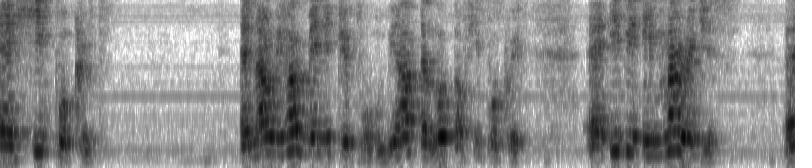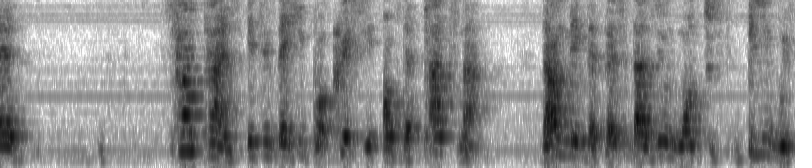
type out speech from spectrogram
A hypocrite. And now we have many people, we have a lot of hypocrites. Uh, even in marriages, uh, sometimes it is the hypocrisy of the partner that makes the person doesn't want to be with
